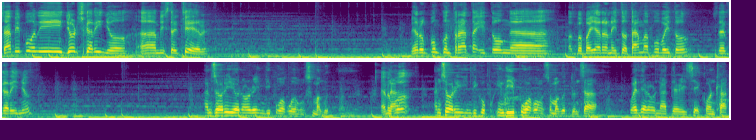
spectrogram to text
sabi po ni George Carino, ah, Mr. Chair, meron pong kontrata itong ah, pagbabayaran na ito. Tama po ba ito, Mr. Carino? I'm sorry, Your Honor, hindi po ako ang sumagot nun. Ano Na- po? I'm sorry, hindi ko hindi po ako ang sumagot dun sa whether or not there is a contract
